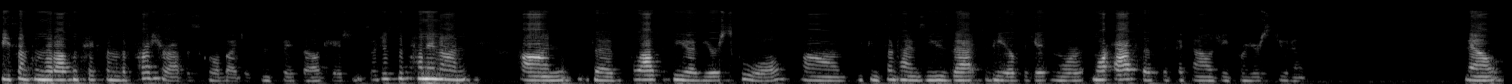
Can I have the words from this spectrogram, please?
be something that also takes some of the pressure off of school budgets and space allocation. So just depending on on the philosophy of your school, um, you can sometimes use that to be able to get more, more access to technology for your students. Now,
